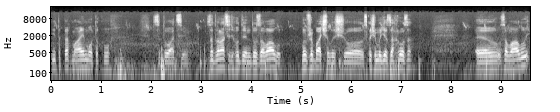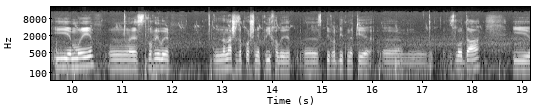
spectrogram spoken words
І тепер маємо таку ситуацію. За 12 годин до завалу ми вже бачили, що, скажімо, є загроза завалу, і ми створили на наше запрошення приїхали е, співробітники е, з ЛОДА, і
